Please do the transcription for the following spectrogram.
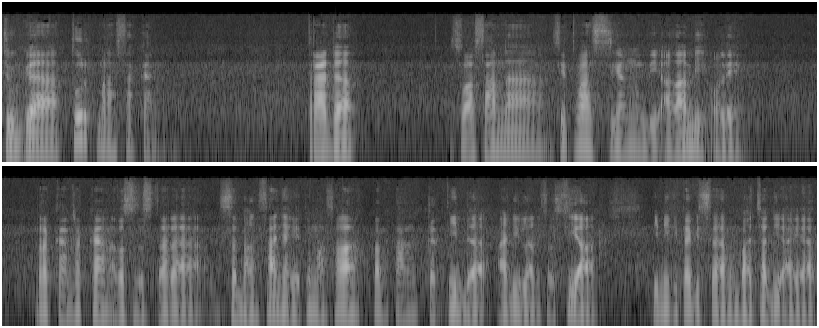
juga turut merasakan terhadap suasana situasi yang dialami oleh rekan-rekan atau saudara sebangsanya yaitu masalah tentang ketidakadilan sosial. Ini kita bisa membaca di ayat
